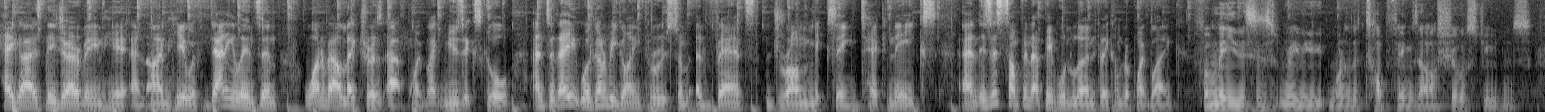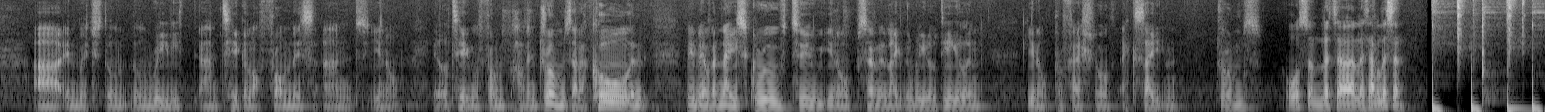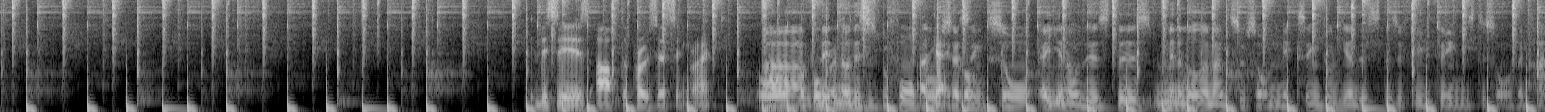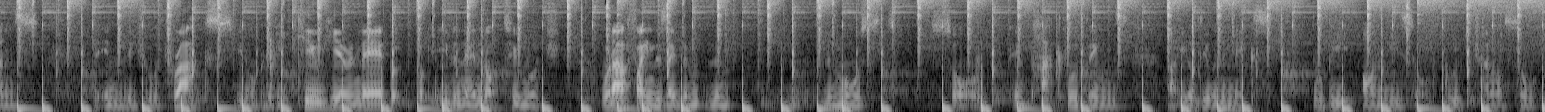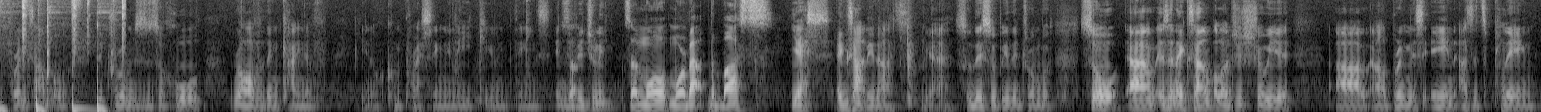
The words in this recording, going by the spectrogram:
Hey guys, DJ Ravine here, and I'm here with Danny Linton, one of our lecturers at Point Blank Music School. And today we're going to be going through some advanced drum mixing techniques. And is this something that people would learn if they come to Point Blank? For me, this is really one of the top things I'll show students, uh, in which they'll, they'll really um, take a lot from this, and you know, it'll take them from having drums that are cool and maybe have a nice groove to you know sounding like the real deal and you know professional, exciting drums. Awesome. Let's uh, let's have a listen. This is after processing, right? Or um, th no, this is before processing. Okay, cool. So uh, you know, there's there's minimal amounts of sort of mixing done here. There's there's a few things to sort of enhance the individual tracks. You know, a bit of EQ here and there, but but even then, not too much. What I find is like the the, the most sort of impactful things that you'll do in the mix will be on these sort of group channels. So, for example, the drums as a whole, rather than kind of you know, compressing and EQing things individually. So, so more more about the bus. Yes, exactly that. Yeah. So this will be the drum bus. So um, as an example, I'll just show you. Uh, I'll bring this in as it's playing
